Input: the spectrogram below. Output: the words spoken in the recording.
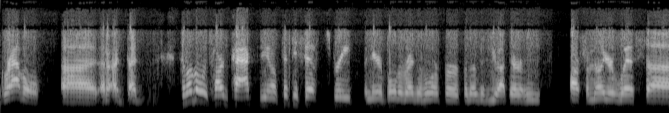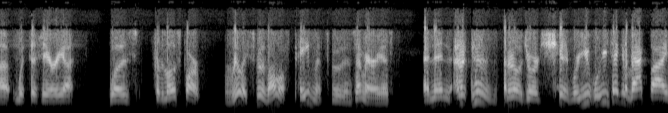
gravel. Uh, I, I, I, some of it was hard packed. You know, 55th Street near Boulder Reservoir. For for those of you out there who are familiar with uh, with this area, was for the most part really smooth, almost pavement smooth in some areas. And then I don't, know, George, were you were you taken aback by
